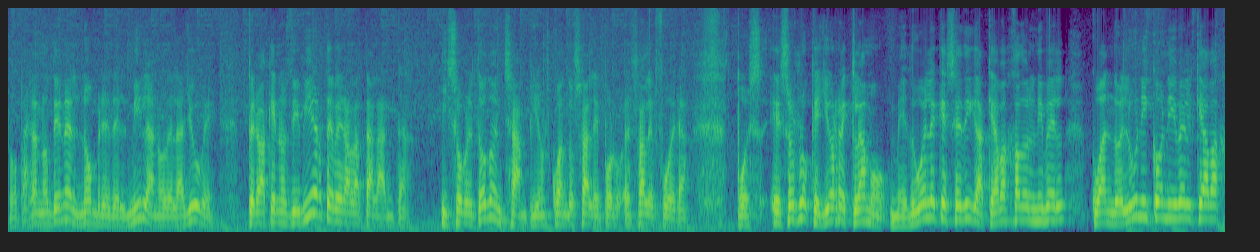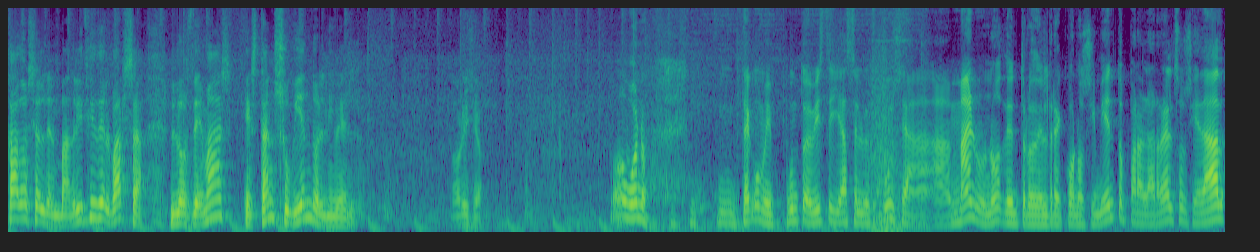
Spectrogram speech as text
Lo que pasa no tiene el nombre del Milan o de la Juve, pero a que nos divierte ver al Atalanta y sobre todo en Champions cuando sale por, sale fuera. Pues eso es lo que yo reclamo. Me duele que se diga que ha bajado el nivel cuando el único nivel que ha bajado es el del Madrid y del Barça. Los demás están subiendo el nivel. Mauricio. No, bueno, tengo mi punto de vista y ya se lo expuse a, a, Manu, ¿no? Dentro del reconocimiento para la Real Sociedad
